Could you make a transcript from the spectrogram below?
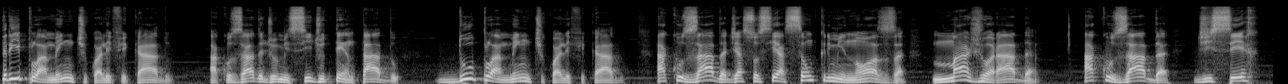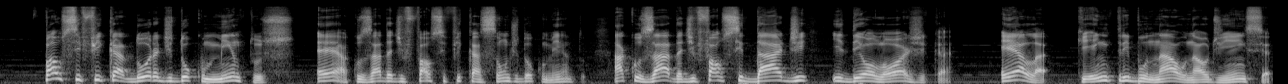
triplamente qualificado, acusada de homicídio tentado duplamente qualificado, acusada de associação criminosa majorada, acusada de ser falsificadora de documentos. É, acusada de falsificação de documento, acusada de falsidade ideológica. Ela, que em tribunal, na audiência,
